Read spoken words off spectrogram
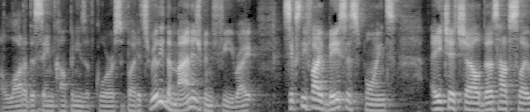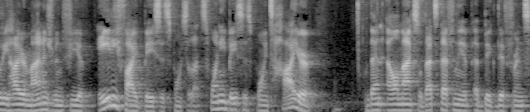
a lot of the same companies, of course, but it's really the management fee, right? 65 basis points HHL does have slightly higher management fee of 85 basis points, so that's 20 basis points higher than LMAX. So that's definitely a, a big difference.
